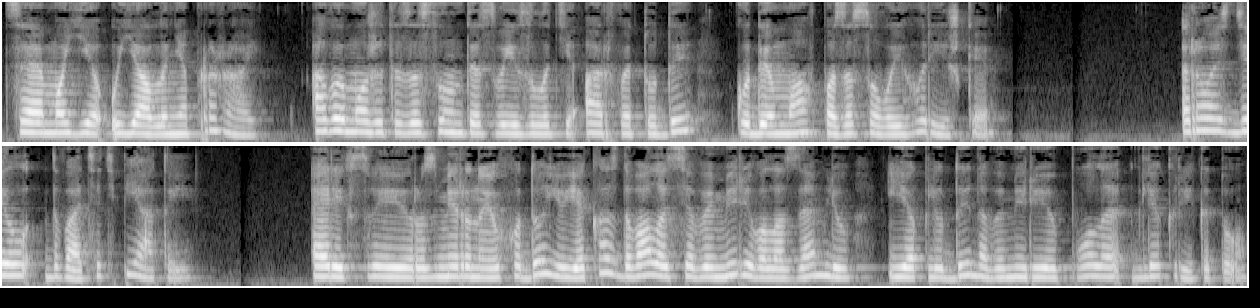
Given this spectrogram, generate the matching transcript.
Це моє уявлення про рай, а ви можете засунути свої золоті арфи туди, куди мавпа засовує горішки. Розділ 25 Ерік своєю розміреною ходою, яка, здавалося, вимірювала землю і як людина вимірює поле для крикету,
